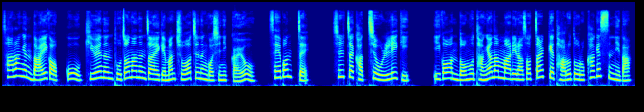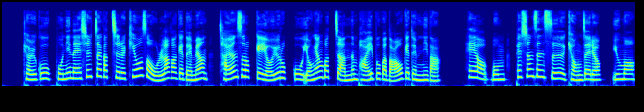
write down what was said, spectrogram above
사랑엔 나이가 없고 기회는 도전하는 자에게만 주어지는 것이니까요. 세 번째, 실제 가치 올리기. 이건 너무 당연한 말이라서 짧게 다루도록 하겠습니다. 결국 본인의 실제 가치를 키워서 올라가게 되면 자연스럽게 여유롭고 영향받지 않는 바이브가 나오게 됩니다. 헤어, 몸, 패션 센스, 경제력, 유머,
